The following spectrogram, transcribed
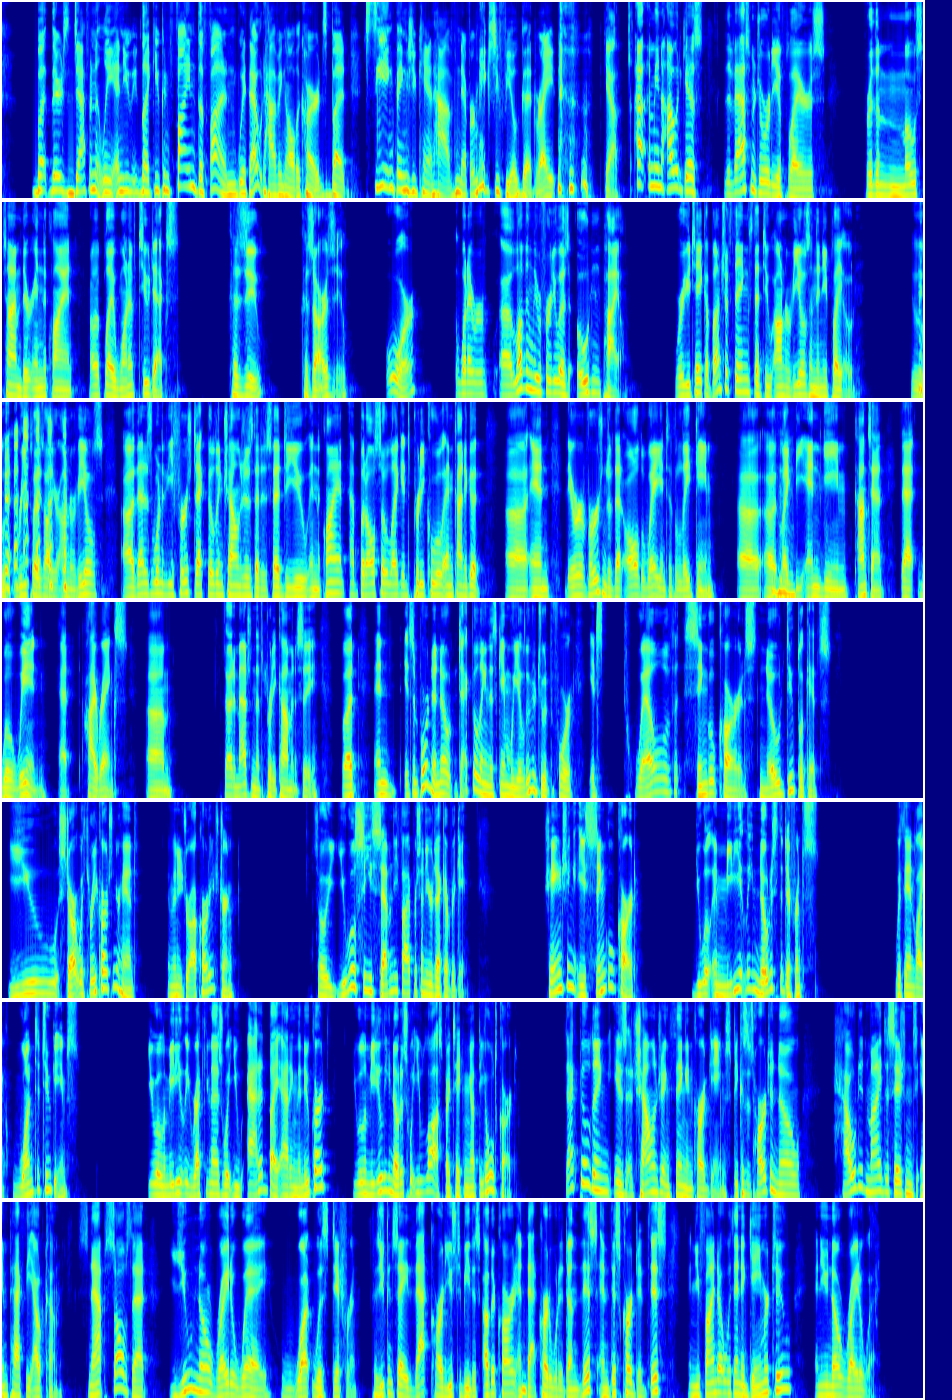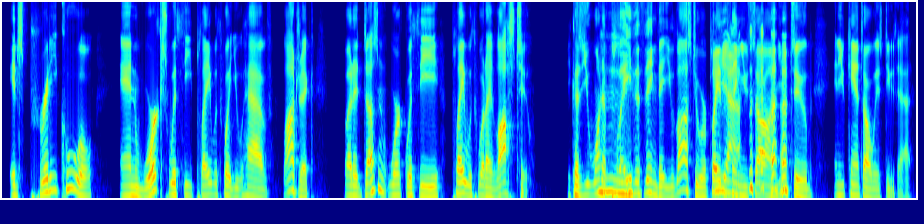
but there's definitely and you like you can find the fun without having all the cards but seeing things you can't have never makes you feel good right Yeah. I, I mean, I would guess the vast majority of players, for the most time they're in the client, probably play one of two decks Kazoo, Ka-Zar Zoo, or what I re- uh, lovingly refer to as Odin Pile, where you take a bunch of things that do on reveals and then you play Odin, who replays all your on reveals. Uh, that is one of the first deck building challenges that is fed to you in the client, uh, but also like it's pretty cool and kind of good. Uh, and there are versions of that all the way into the late game, uh, uh, Mhm. like the end game content that will win at high ranks. Um, so I'd imagine that's pretty common to see. But and it's important to note, deck building in this game, we alluded to it before. It's twelve single cards, no duplicates, you start with three cards in your hand, and then you draw a card each turn. So you will see 75% of your deck every game. Changing a single card, you will immediately notice the difference within like one to two games. You will immediately recognize what you added by adding the new card. You will immediately notice what you lost by taking out the old card. Deck building is a challenging thing in card games because it's hard to know how did my decisions impact the outcome. Snap solves that. You know right away what was different. Because you can say that card used to be this other card, and that card would have done this, and this card did this, and you find out within a game or two, and you know right away. It's pretty cool and works with the play with what you have logic, but it doesn't work with the play with what I lost to. Because you want to Mm. play the thing that you lost to or play the Yeah. thing you saw on YouTube, and you can't always do that.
